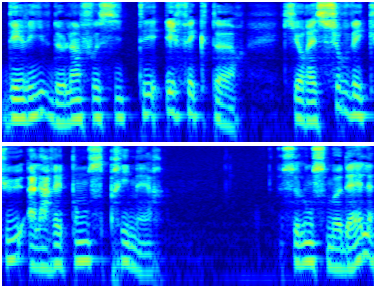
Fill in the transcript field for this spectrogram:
dérivent de lymphocytes T effecteurs qui auraient survécu à la réponse primaire. Selon ce modèle,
